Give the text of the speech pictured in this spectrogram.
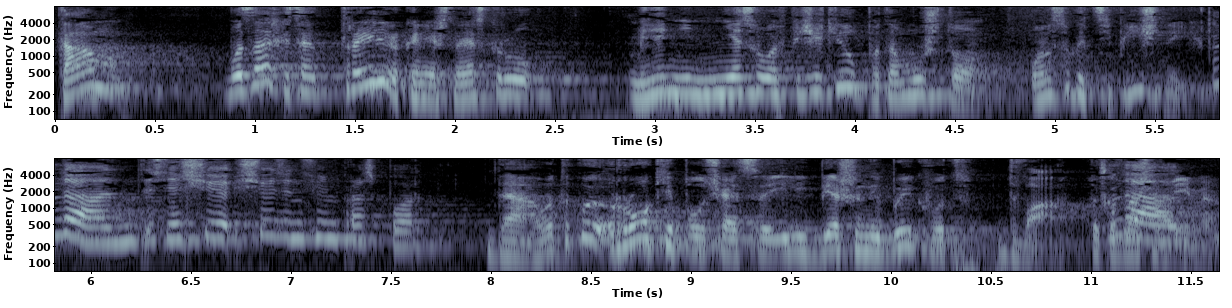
Там Вот знаешь, хотя трейлер, конечно, я скажу, меня не, не особо впечатлил, потому что он настолько типичный. Да, то есть еще, еще один фильм про спорт. Да, вот такой Рокки, получается, или Бешеный бык, вот два, только в наше Да, время.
